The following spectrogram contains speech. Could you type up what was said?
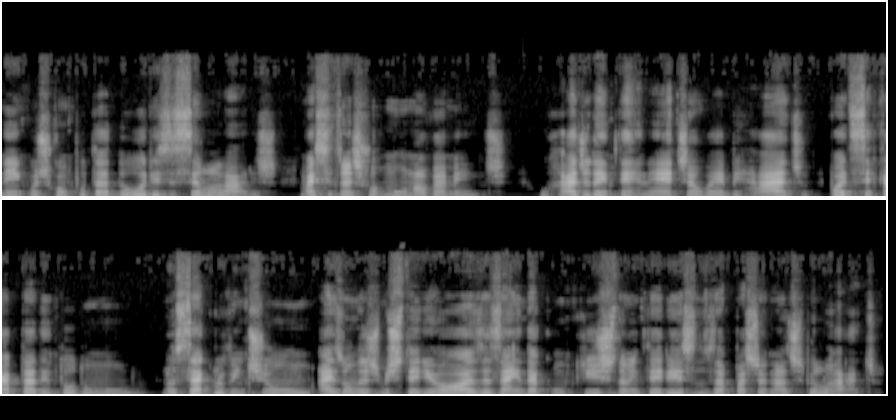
nem com os computadores e celulares, mas se transformou novamente. O rádio da internet, a web rádio, pode ser captado em todo o mundo. No século XXI, as ondas misteriosas ainda conquistam o interesse dos apaixonados pelo rádio.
